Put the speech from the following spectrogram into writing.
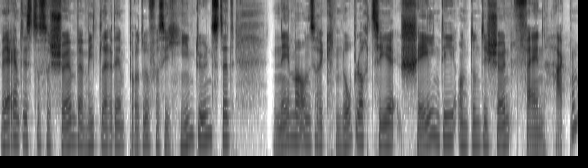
Während es da so schön bei mittlerer Temperatur vor sich hin dünstet, nehmen wir unsere Knoblauchzehe, schälen die und tun die schön fein hacken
